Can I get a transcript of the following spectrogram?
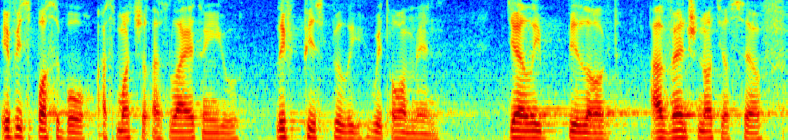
If it's possible, as much as lieth in you, live peacefully with all men. Dearly beloved, avenge not yourself,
